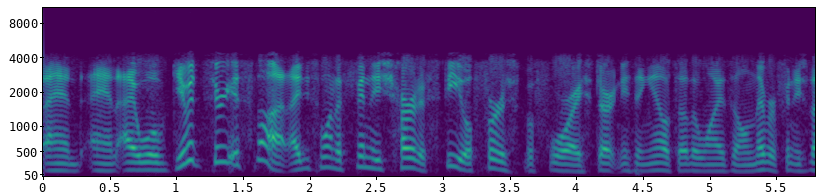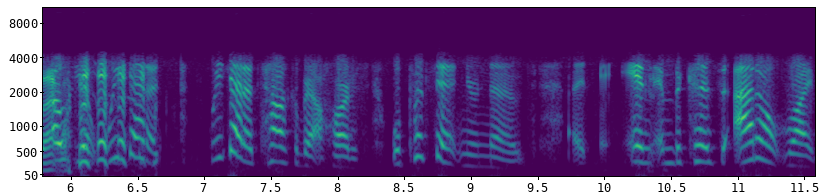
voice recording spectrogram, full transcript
and and I will give it serious thought. I just want to finish Heart of Steel first before I start anything else. Otherwise, I'll never finish that oh one. yeah, we gotta we gotta talk about Heart hardest. Well, put that in your notes. Uh, And and because I don't write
